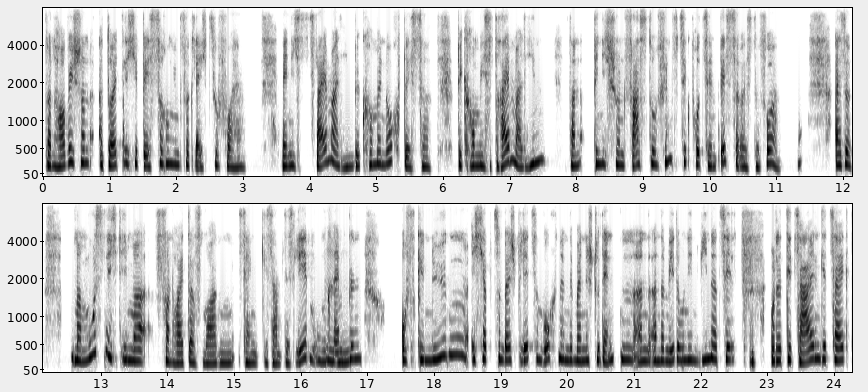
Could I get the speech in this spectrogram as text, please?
dann habe ich schon eine deutliche Besserung im Vergleich zu vorher. Wenn ich es zweimal hinbekomme, noch besser. Bekomme ich es dreimal hin, dann bin ich schon fast um 50 Prozent besser als davor. Also man muss nicht immer von heute auf morgen sein gesamtes Leben umkrempeln. Mhm. Oft genügen, ich habe zum Beispiel jetzt am Wochenende meine Studenten an, an der Med-Uni in Wien erzählt oder die Zahlen gezeigt,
